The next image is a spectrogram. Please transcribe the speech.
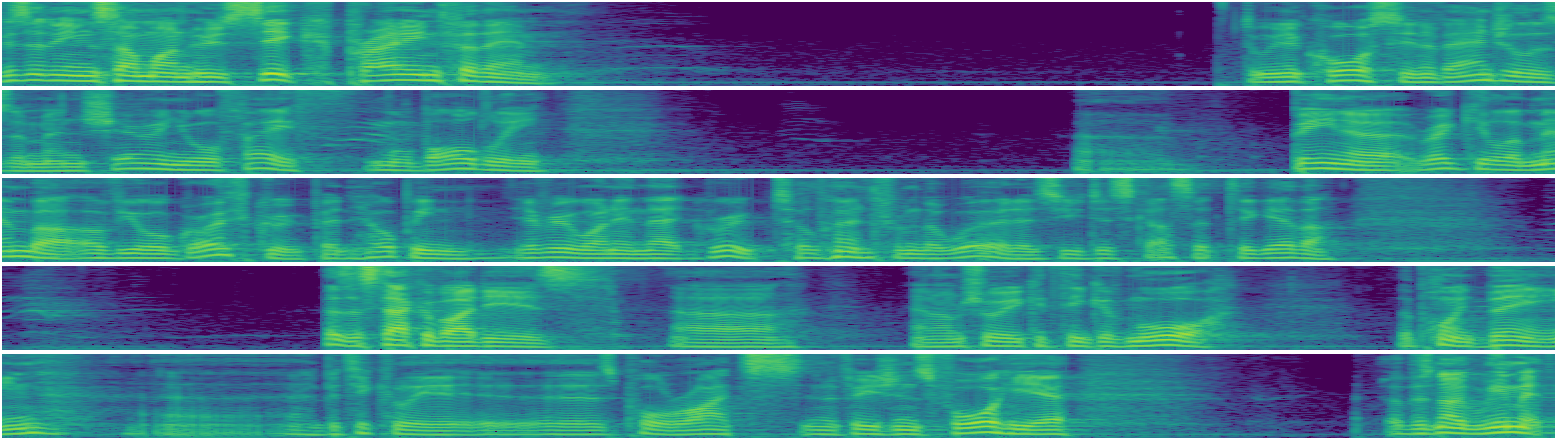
visiting someone who's sick, praying for them, doing a course in evangelism and sharing your faith more boldly, uh, being a regular member of your growth group and helping everyone in that group to learn from the word as you discuss it together. There's a stack of ideas, uh, and I'm sure you could think of more. The point being, uh, and particularly as Paul writes in Ephesians 4 here, there's no limit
